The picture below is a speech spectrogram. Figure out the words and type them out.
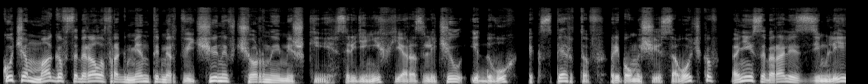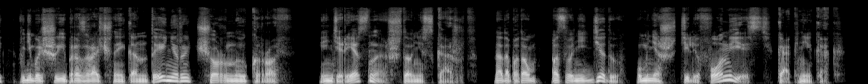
Куча магов собирала фрагменты мертвечины в черные мешки. Среди них я различил и двух экспертов. При помощи совочков они собирали с земли в небольшие прозрачные контейнеры черную кровь. Интересно, что они скажут. Надо потом позвонить деду. У меня ж телефон есть, как-никак.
